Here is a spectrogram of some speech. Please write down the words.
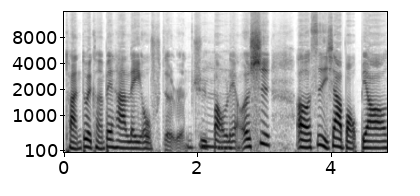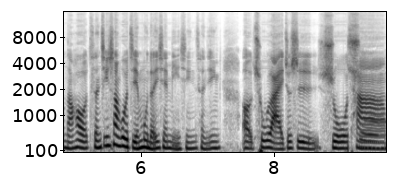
团队，可能被他 lay off 的人去爆料，而是呃私底下保镖，然后曾经上过节目的一些明星，曾经呃出来就是说他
